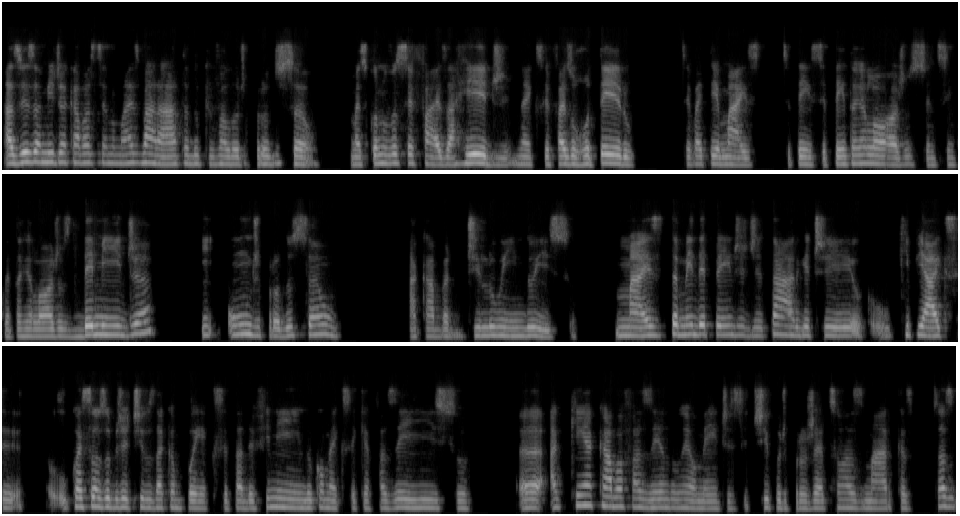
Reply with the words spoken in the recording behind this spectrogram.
Às vezes a mídia acaba sendo mais barata do que o valor de produção, mas quando você faz a rede, né, que você faz o roteiro, você vai ter mais você tem 70 relógios, 150 relógios de mídia e um de produção, acaba diluindo isso. Mas também depende de target, o KPI que você, quais são os objetivos da campanha que você está definindo, como é que você quer fazer isso. Uh, quem acaba fazendo realmente esse tipo de projeto são as marcas, são as,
